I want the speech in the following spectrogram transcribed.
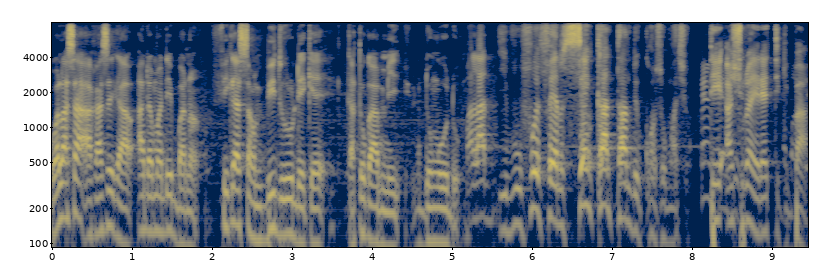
walasa a ka se ka adamaden bana f'i ka san bi duuru de kɛ ka to k'a min don o don. malade il vous faut faire 50 ans de consommation. te asura yɛrɛ tigiba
